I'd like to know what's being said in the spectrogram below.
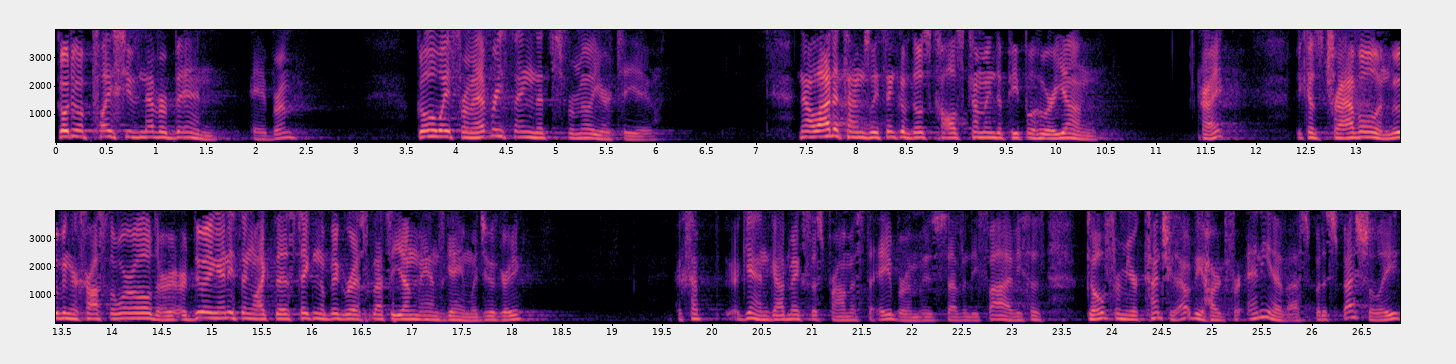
Go to a place you've never been, Abram. Go away from everything that's familiar to you. Now, a lot of times we think of those calls coming to people who are young, right? Because travel and moving across the world or, or, doing anything like this, taking a big risk, that's a young man's game. Would you agree? Except, again, God makes this promise to Abram, who's 75. He says, Go from your country. That would be hard for any of us, but especially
